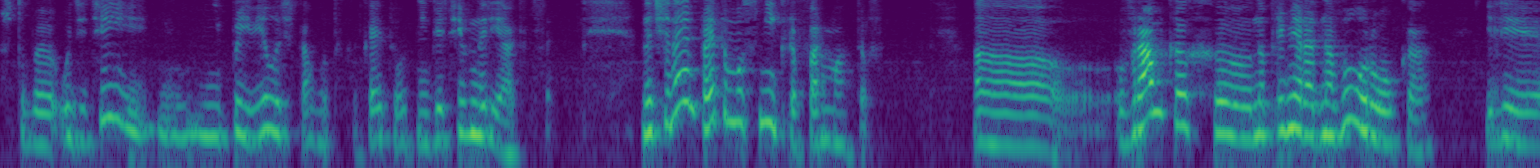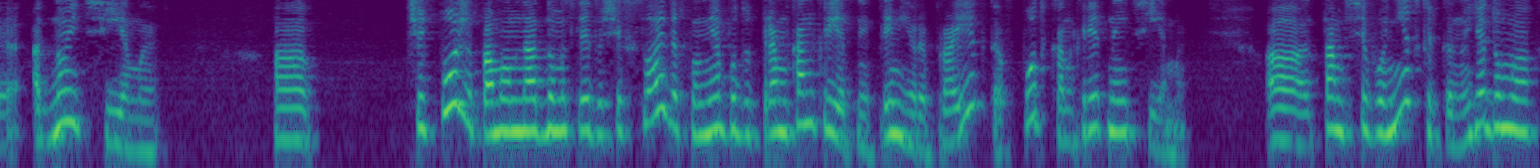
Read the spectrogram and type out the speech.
чтобы у детей не появилась там вот какая-то вот негативная реакция. Начинаем поэтому с микроформатов. А, в рамках, э, например, одного урока или одной темы. А, чуть позже, по-моему, на одном из следующих слайдов у меня будут прям конкретные примеры проектов под конкретные темы. А, там всего несколько, но я думаю,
